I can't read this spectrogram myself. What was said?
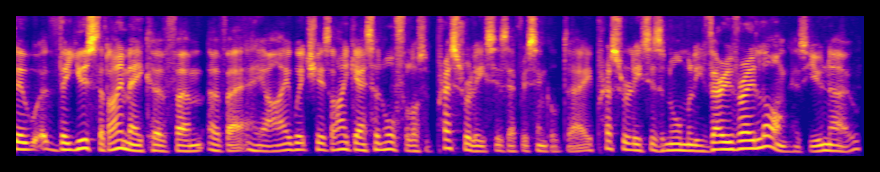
the the use that I make of um, of uh, AI, which is I get an awful lot of press releases every single day. Press releases are normally very very long, as you know.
